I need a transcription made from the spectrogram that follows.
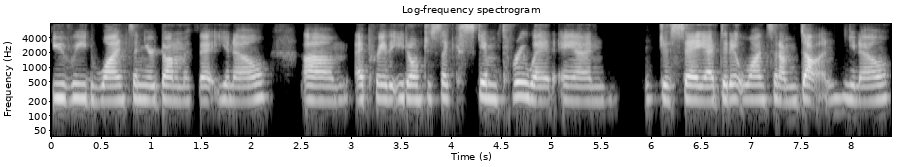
you read once and you're done with it you know? Um, i pray that you don't just like skim through it and just say i did it once and i'm done you know?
